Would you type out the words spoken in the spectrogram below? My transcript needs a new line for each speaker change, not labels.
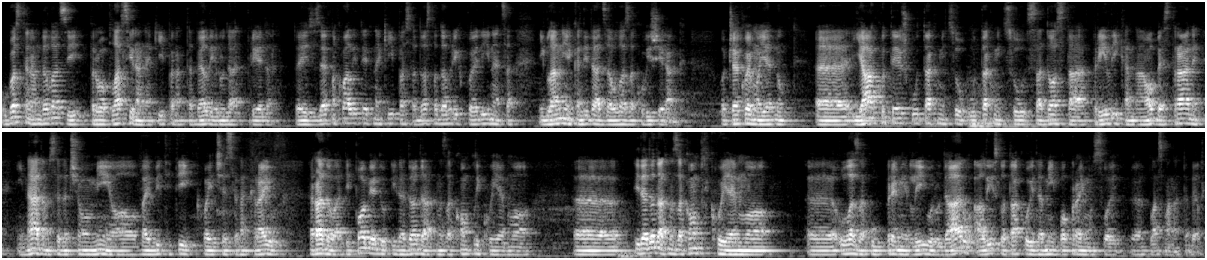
U goste nam dolazi prvoplasirana ekipa na tabeli Rudar Prijedor. To je izuzetno kvalitetna ekipa sa dosta dobrih pojedinaca i glavni je kandidat za ulazak u viši rang. Očekujemo jednu e, jako tešku utakmicu, utakmicu sa dosta prilika na obe strane i nadam se da ćemo mi ovaj, biti ti koji će se na kraju radovati pobjedu i da dodatno zakomplikujemo e, i da dodatno zakomplikujemo ulazak u Premier Ligu Rudaru, ali isto tako i da mi popravimo svoj e, plasman na tabeli.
